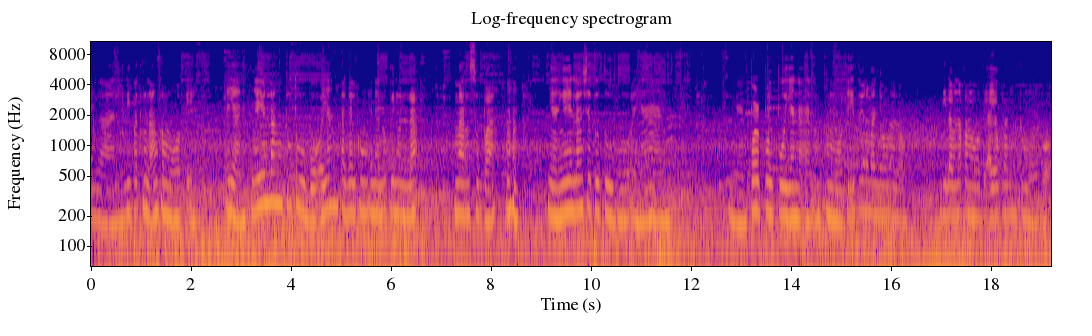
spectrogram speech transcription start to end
Ayan, nilipat ko na ang kamote. Ayan, ngayon lang tutubo. Ayan, tagal kong inano, pinunla. Marso pa. yan, ngayon lang siya tutubo. Ayan. Ayan, purple po yan na ano, kamote. Ito yun naman yung ano, dilaw na kamote. Ayaw pa rin tumubo.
